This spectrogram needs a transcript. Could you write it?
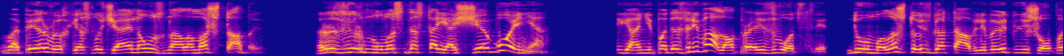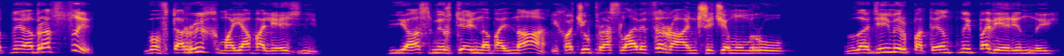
Во-первых, я случайно узнала масштабы. Развернулась настоящая бойня. Я не подозревала о производстве, думала, что изготавливают лишь опытные образцы. Во-вторых, моя болезнь. Я смертельно больна и хочу прославиться раньше, чем умру. Владимир патентный поверенный.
